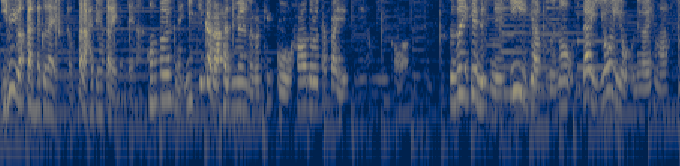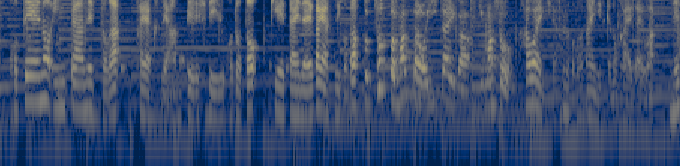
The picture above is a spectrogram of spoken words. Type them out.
意味わかんなくないですか？から始まったらいいのみたいな。本当ですね。1から始めるのが結構ハードル高いですねアメリカは続いてですねいいギャップの第4位をお願いします。固定のインターネットが早くて安定していることと携帯代が安いこと。とちょっと待ったを言いたいが言いましょう。ハワイにしか住んだことがないんですけど海外は。ネッ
